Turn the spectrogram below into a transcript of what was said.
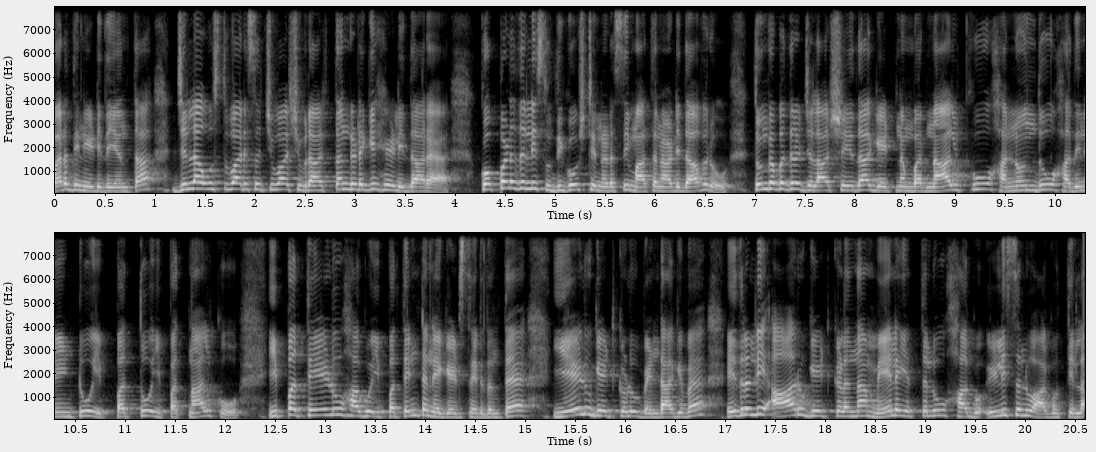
ವರದಿ ನೀಡಿದೆ ಅಂತ ಜಿಲ್ಲಾ ಉಸ್ತುವಾರಿ ಸಚಿವ ಶಿವರಾಜ್ ತಂಗಡಗಿ ಹೇಳಿದ್ದಾರೆ. ಕೊಪ್ಪಳದಲ್ಲಿ ಸುದ್ದಿಗೋಷ್ಠಿ ನಡೆಸಿ ಮಾತನಾಡಿದ ಅವರು, ತುಂಗಭದ್ರಾ ಜಲಾಶಯದ ಗೇಟ್ ನಂಬರ್ ನಾಲ್ಕು, ಹನ್ನೊಂದು, ಹದಿನೆಂಟು, ಇಪ್ಪತ್ತು, ಇಪ್ಪತ್ನಾಲ್ಕು, ಇಪ್ಪತ್ತೇಳು ಹಾಗೂ ಇಪ್ಪತ್ತೆಂಟನೇ ಗೇಟ್ ಸೇರಿದಂತೆ ಏಳು ಗೇಟ್ಗಳು ಬೆಂಡಾಗಿವೆ. ಇದರಲ್ಲಿ ಆರು ಗೇಟ್ಗಳನ್ನು ಮೇಲೆ ಎತ್ತಲು ಹಾಗೂ ಇಳಿಸಲು ಆಗುತ್ತಿಲ್ಲ.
